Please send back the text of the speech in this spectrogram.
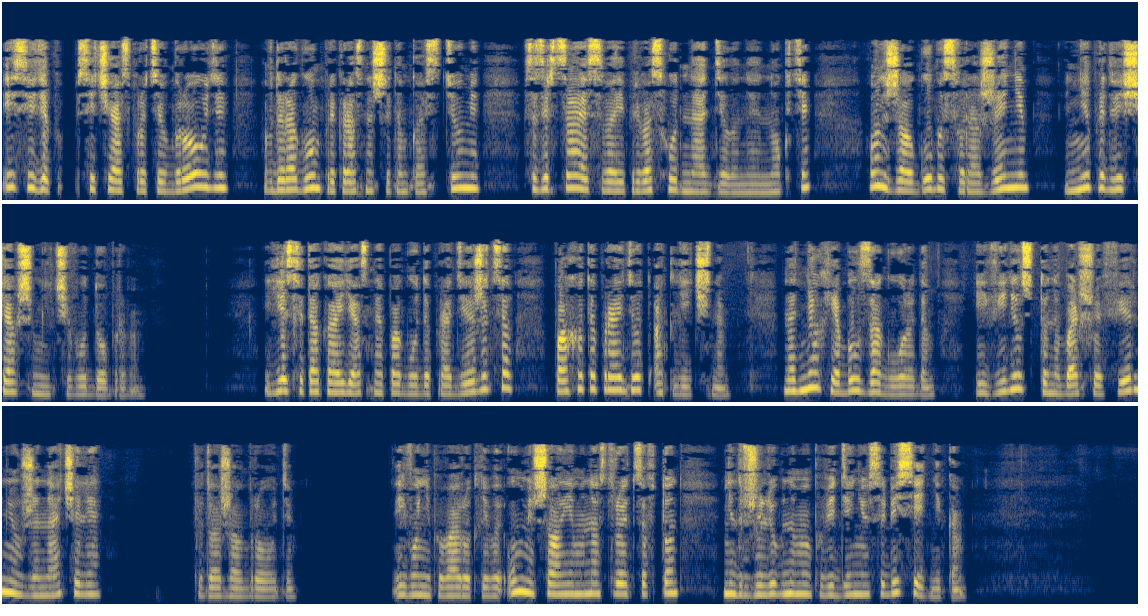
и, сидя сейчас против Броуди, в дорогом прекрасно сшитом костюме, созерцая свои превосходно отделанные ногти, он сжал губы с выражением, не предвещавшим ничего доброго. Если такая ясная погода продержится, пахота пройдет отлично. На днях я был за городом и видел, что на большой ферме уже начали... — продолжал Броуди. Его неповоротливый ум мешал ему настроиться в тон недружелюбному поведению собеседника.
